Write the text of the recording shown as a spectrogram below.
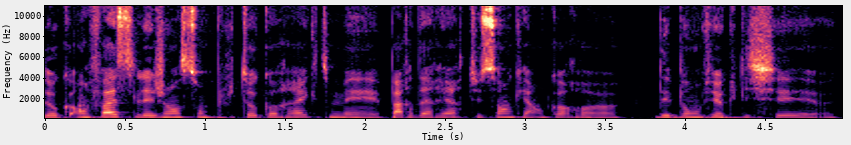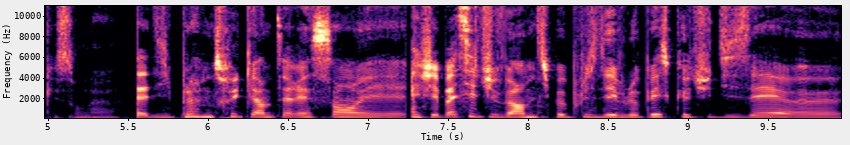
Donc en face, les gens sont plutôt corrects, mais par derrière, tu sens qu'il y a encore euh, des bons vieux Mm. clichés euh, qui sont là. T'as dit plein de trucs intéressants et et je sais pas si tu veux un petit peu plus développer ce que tu disais euh,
